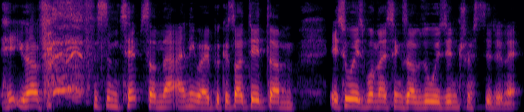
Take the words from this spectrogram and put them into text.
hit you up for some tips on that anyway, because I did. Um, it's always one of those things. I was always interested in it,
